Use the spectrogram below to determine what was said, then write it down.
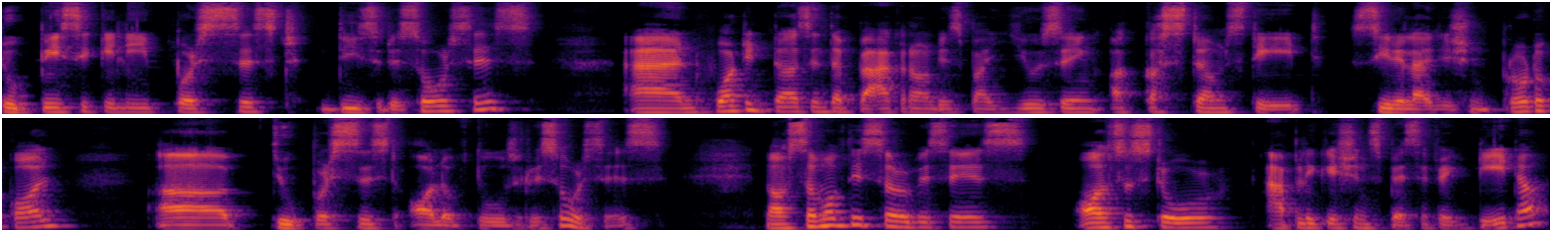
to basically persist these resources. And what it does in the background is by using a custom state serialization protocol uh, to persist all of those resources. Now, some of these services also store application specific data,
